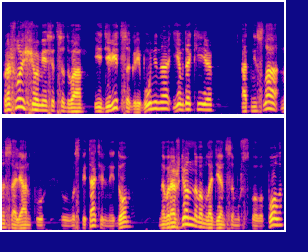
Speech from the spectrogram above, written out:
Прошло еще месяца два, и девица Грибунина Евдокия отнесла на солянку в воспитательный дом новорожденного младенца мужского пола,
